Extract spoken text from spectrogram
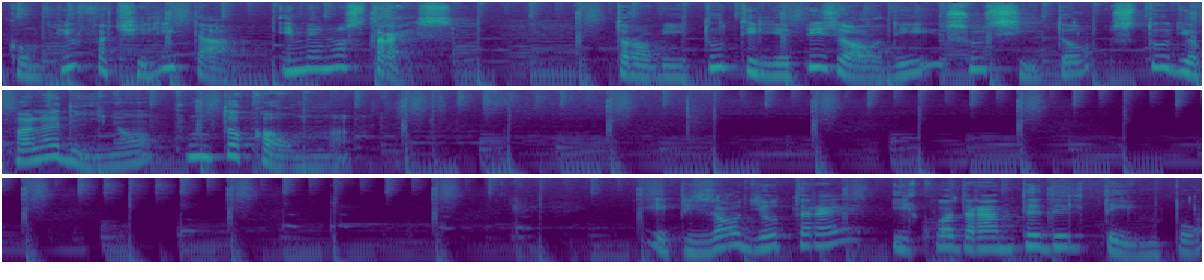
con più facilità e meno stress. Trovi tutti gli episodi sul sito studiopaladino.com. Episodio 3 Il quadrante del tempo.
